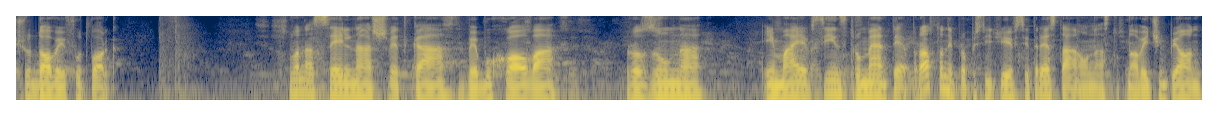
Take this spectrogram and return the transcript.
Чудовий футворк. Вона сильна, швидка, вибухова, розумна і має всі інструменти. Просто не пропустіть UFC 300, у нас тут новий чемпіон.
